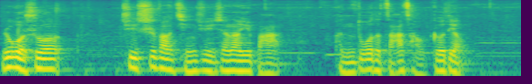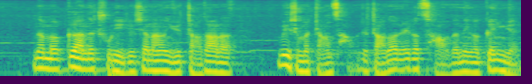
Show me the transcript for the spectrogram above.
如果说去释放情绪，相当于把很多的杂草割掉，那么个案的处理就相当于找到了为什么长草，就找到了这个草的那个根源，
